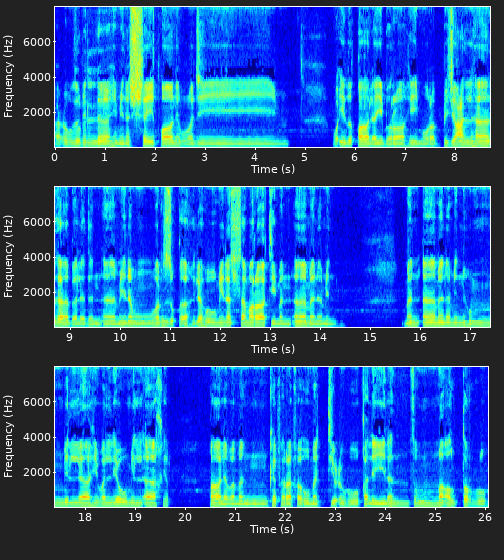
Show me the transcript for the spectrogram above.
أعوذ بالله من الشيطان الرجيم. وإذ قال إبراهيم رب اجعل هذا بلدا آمنا وارزق أهله من الثمرات من آمن منه. من آمن منهم بالله واليوم الآخر. قال ومن كفر فأمتعه قليلا ثم أضطره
